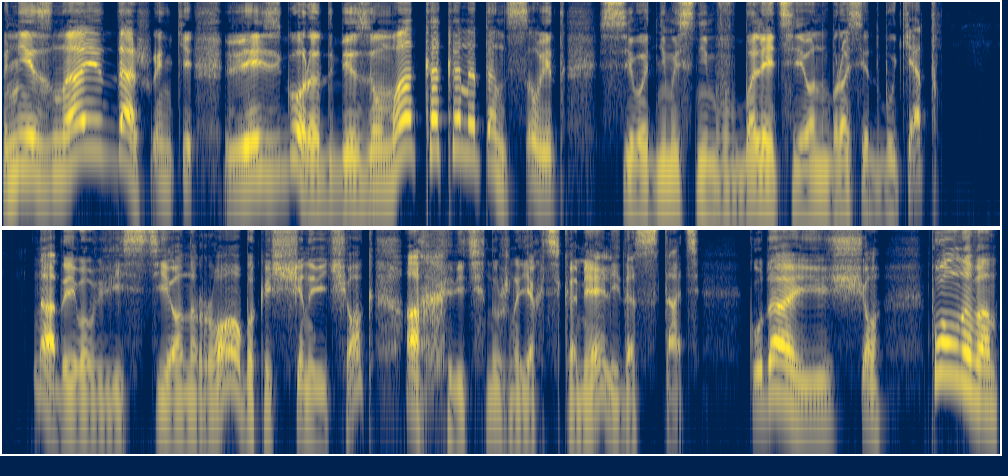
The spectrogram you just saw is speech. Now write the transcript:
Не знает Дашеньки, весь город без ума, как она танцует. Сегодня мы с ним в балете, и он бросит букет. Надо его ввести, он робок, еще новичок. Ах, ведь нужно ехать к Амелии достать. Куда еще? Полно вам,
